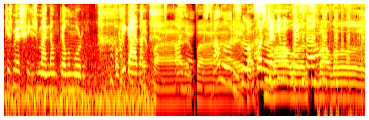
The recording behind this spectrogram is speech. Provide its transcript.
que os meus filhos mandam pelo muro. Obrigada. Epá, Olha, epá, isto ouro. epá, Não aposto se já tinha uma coleção. se vale ouro.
